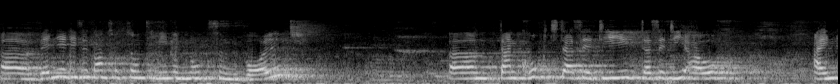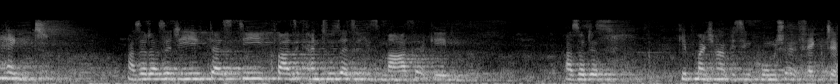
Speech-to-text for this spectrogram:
Äh, wenn ihr diese Konstruktionslinien nutzen wollt, ähm, dann guckt, dass ihr die, dass ihr die auch einhängt. Also dass, die, dass die quasi kein zusätzliches Maß ergeben. Also das gibt manchmal ein bisschen komische Effekte.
